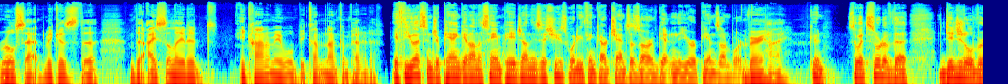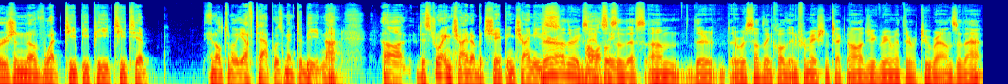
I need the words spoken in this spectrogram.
rule set because the the isolated economy will become non-competitive. If the U.S. and Japan get on the same page on these issues, what do you think our chances are of getting the Europeans on board? Very high. Good. So it's sort of the digital version of what TPP, TTIP, and ultimately FTAP was meant to be. Not uh, destroying China, but shaping Chinese. There are other examples policy. of this. Um, there, there was something called the Information Technology Agreement. There were two rounds of that.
